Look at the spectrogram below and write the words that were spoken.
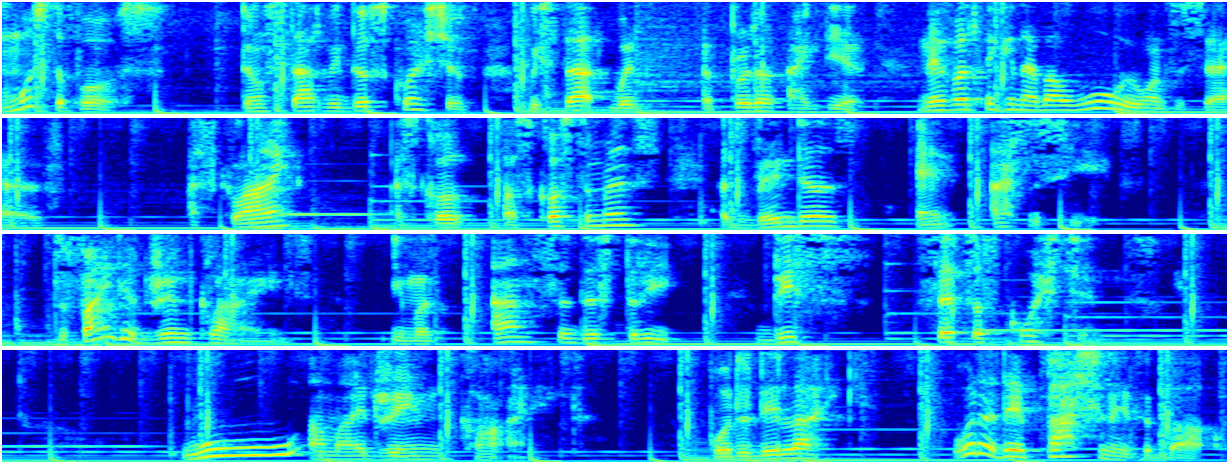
Most of us don't start with those questions. We start with a product idea, never thinking about who we want to serve as client, as, co- as customers, as vendors, and associates. To find your dream client, you must answer these three these sets of questions. Who are my dream client? What do they like? What are they passionate about?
